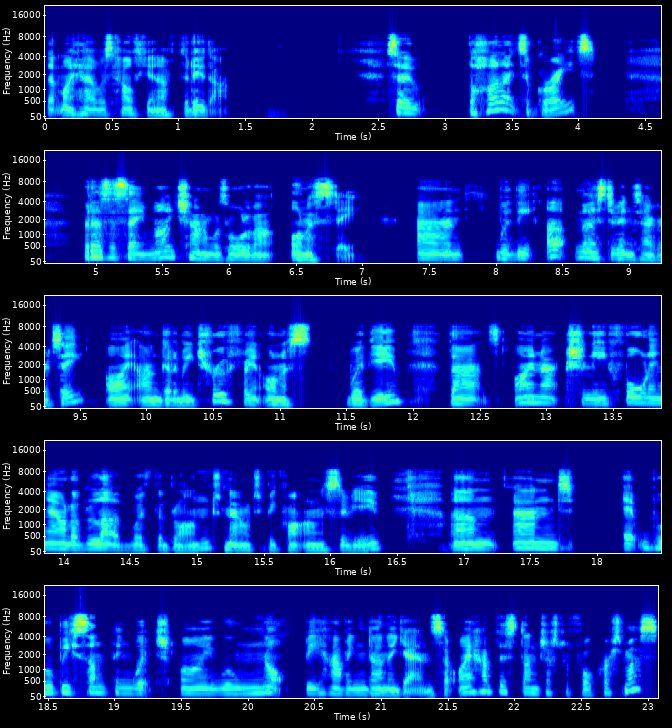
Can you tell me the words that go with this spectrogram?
that my hair was healthy enough to do that. So the highlights are great. But as I say, my channel was all about honesty. And with the utmost of integrity, I am going to be truthfully and honest with you that I'm actually falling out of love with the blonde, now to be quite honest with you. Um, and it will be something which I will not be having done again. So I had this done just before Christmas,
